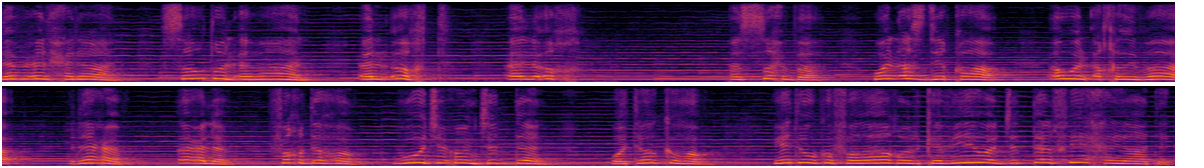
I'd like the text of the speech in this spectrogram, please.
دمع الحنان صوت الأمان الأخت الأخ الصحبة. والأصدقاء أو الأقرباء. نعم أعلم. فقدهم موجع جدا وتركهم. يترك فراغ كبير جدا في حياتك.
